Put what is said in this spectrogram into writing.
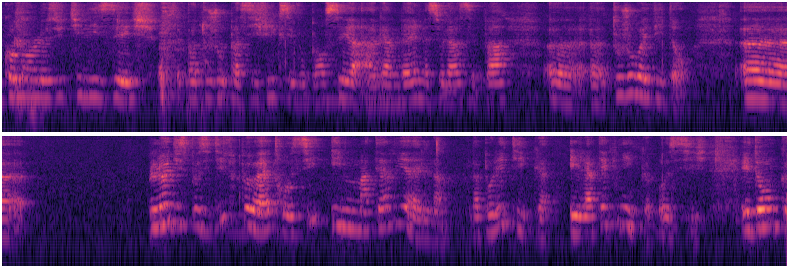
comment les utiliser. C'est pas toujours pacifique si vous pensez à, Gamben, cela c'est pas euh, toujours évident. le dispositif peut être aussi immatériel la politique et la technique aussi. Et donc,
